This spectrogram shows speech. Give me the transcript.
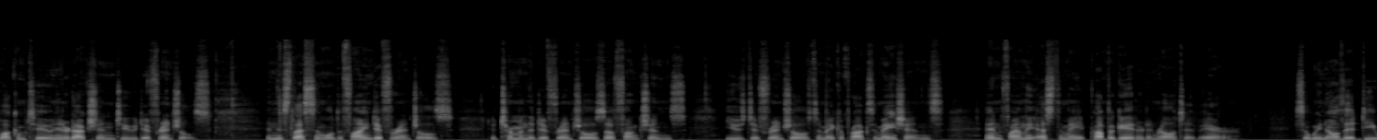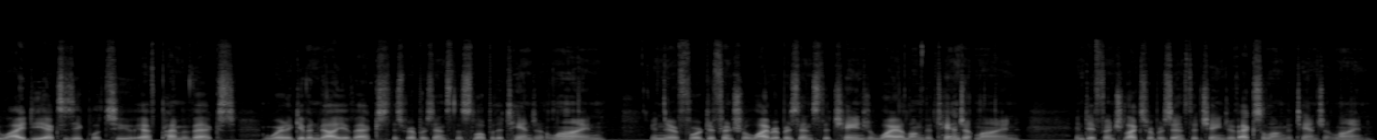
Welcome to an introduction to differentials. In this lesson we'll define differentials, determine the differentials of functions, use differentials to make approximations, and finally estimate propagated and relative error. So we know that dy dx is equal to f prime of x, where at a given value of x this represents the slope of the tangent line, and therefore differential y represents the change of y along the tangent line, and differential x represents the change of x along the tangent line.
